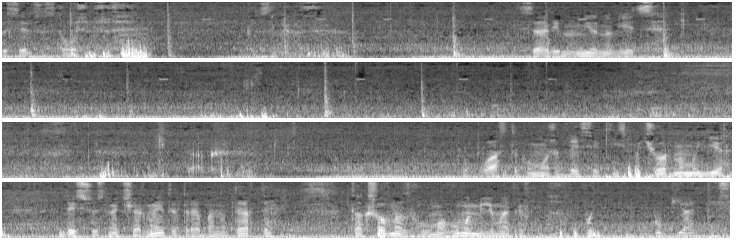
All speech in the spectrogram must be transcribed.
170-180. Плюс-мінус. Вся рівномірно в'ється. Так. По пластику може десь якийсь по чорному є. Десь щось начернити, треба натерти. Так, що в нас гума? Гума міліметрів по, по 5 десь.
